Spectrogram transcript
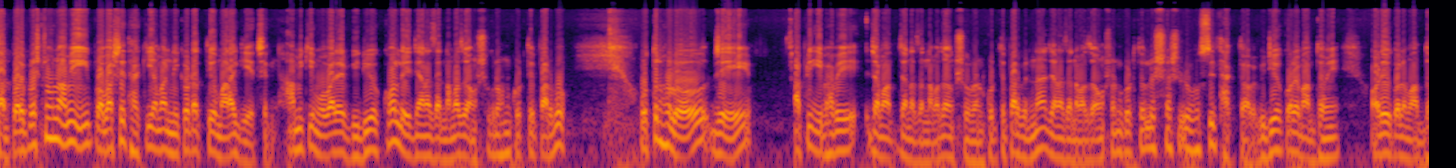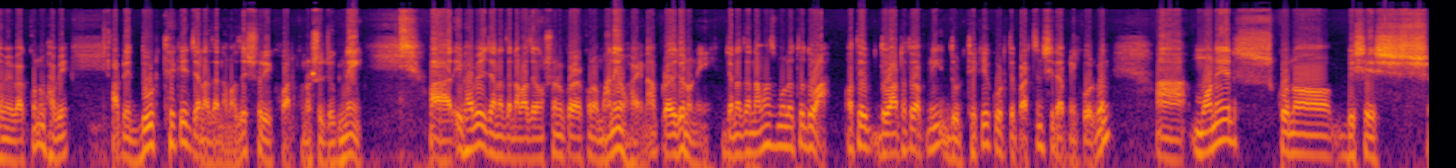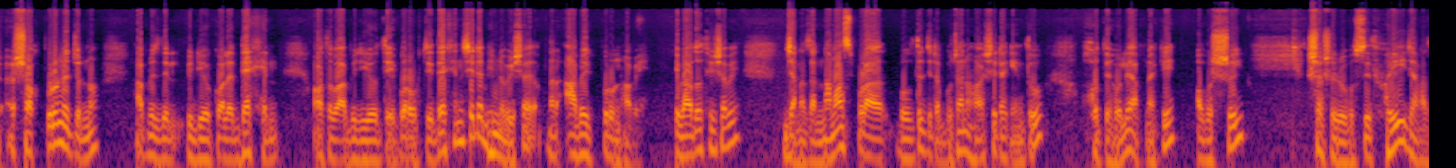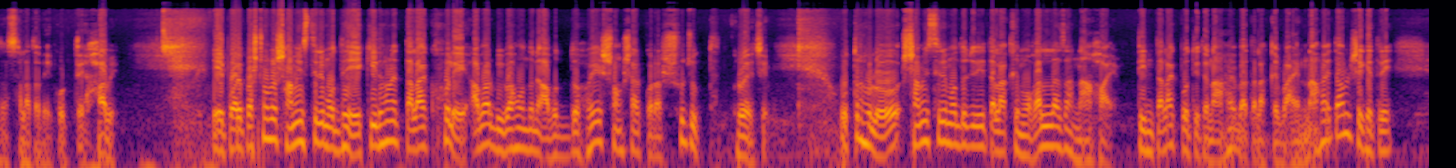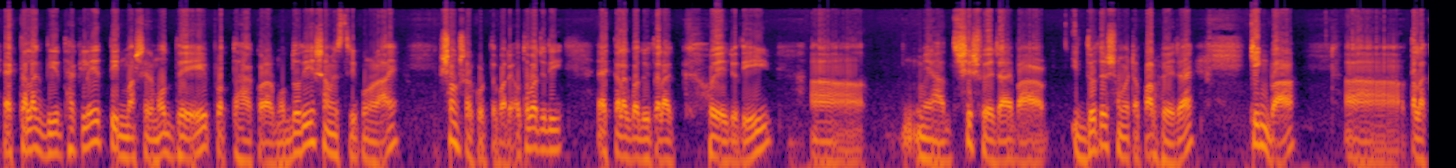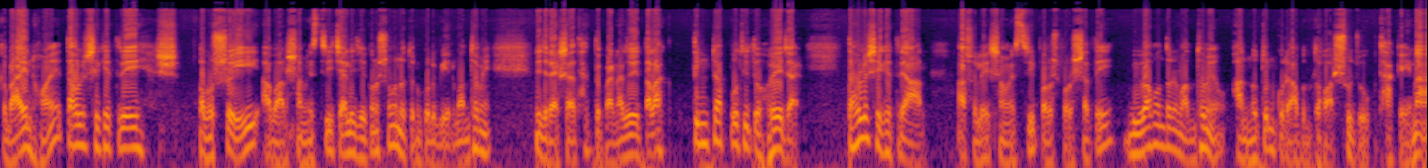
তারপরে প্রশ্ন হলো, আমি প্রবাসে থাকি, আমার নিকটাত্মীয় মারা গিয়েছেন। আমি কি মোবাইলের ভিডিও কলে জানাজার নামাজে অংশগ্রহণ করতে পারব? উত্তর হলো যে আপনি এভাবে জামাত জানাজার নামাজে অংশগ্রহণ করতে পারবেন না। জানাজার নামাজে অংশগ্রহণ করতে হলে সরাসরি উপস্থিত থাকতে হবে। ভিডিও কলের মাধ্যমে, অডিও কলের মাধ্যমে বা কোনোভাবে আপনি দূর থেকে জানাজা নামাজে শরিক হওয়ার কোনো সুযোগ নেই। আর এভাবে জানাজা নামাজে অংশগ্রহণ করার কোনো মানেও হয় না, প্রয়োজনও নেই। জানাজা নামাজ মূলত দোয়া। অতএব দোয়াটা তো আপনি দূর থেকে করতে পারছেন, সেটা আপনি করবেন। মনের কোনো বিশেষ শখ পূরণের জন্য আপনি যদি ভিডিও কলে দেখেন অথবা ভিডিওতে পরবর্তী দেখেন, সেটা ভিন্ন বিষয়। আপনার আবেগ পূরণ হবে। ইবাদত হিসাবে জানাজার নামাজ পড়া বলতে যেটা বোঝানো হয় সেটা কিন্তু হতে হলে আপনাকে অবশ্যই সশরীরে উপস্থিত হয়েই জানাজার সালাত আদায় করতে হবে। এরপরে প্রশ্ন হলো, স্বামী স্ত্রীর মধ্যে কি ধরনের তালাক হলে আবার বিবাহ বন্ধনে আবদ্ধ হয়ে সংসার করার সুযোগ রয়েছে? উত্তর হলো, স্বামী স্ত্রীর মধ্যে যদি তালাকে মোগাল্লাজা না হয় তিন তালাক পতিত না হয় বা তালাকে বায়ন না হয়, তাহলে সেক্ষেত্রে এক তালাক দিয়ে থাকলে তিন মাসের মধ্যে প্রত্যাহার করার মধ্য দিয়ে স্বামী স্ত্রী পুনরায় সংসার করতে পারে। অথবা যদি এক তালাক বা দুই তালাক হয়ে যদি মেয়াদ শেষ হয়ে যায় বা ইদ্যতের সময়টা পার হয়ে যায় কিংবা তালাক বায়ন হয়, তাহলে সেক্ষেত্রে অবশ্যই আবার স্বামী স্ত্রী চাইলে যে কোনো সময় নতুন করে বিয়ের মাধ্যমে নিজেরা একসাথে থাকতে পারে না। যদি তালাক তিনটা পতিত হয়ে যায়, তাহলে সেক্ষেত্রে আর আসলে স্বামী স্ত্রী পরস্পরের সাথে বিবাহ বন্ধনের মাধ্যমেও আর নতুন করে আবদ্ধ হওয়ার সুযোগ থাকে না।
